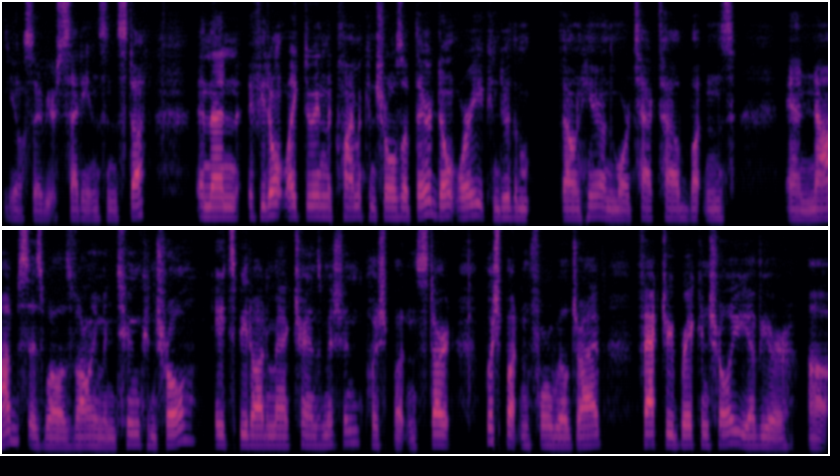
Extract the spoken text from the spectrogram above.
You also have your settings and stuff. And then if you don't like doing the climate controls up there, don't worry, you can do them down here on the more tactile buttons and knobs, as well as volume and tune control, 8-speed automatic transmission, push button start, push button four-wheel drive, factory brake controller. You have your uh,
